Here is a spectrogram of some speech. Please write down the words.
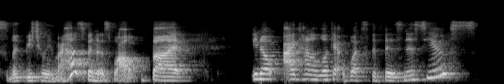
split between my husband as well. But you know i kind of look at what's the business use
